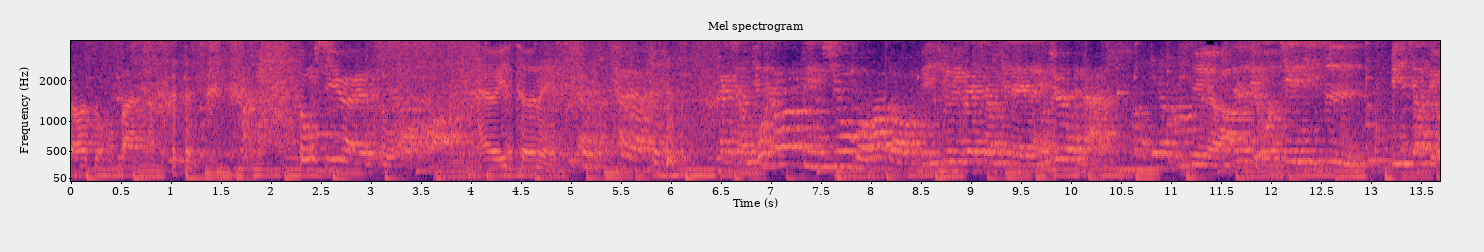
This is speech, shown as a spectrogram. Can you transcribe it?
道怎么办啊，东西越来越多，还有一车呢。我刚刚冰箱没办法，冰箱应该下面的，我觉得很难。对啊，而且我建议是冰箱留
